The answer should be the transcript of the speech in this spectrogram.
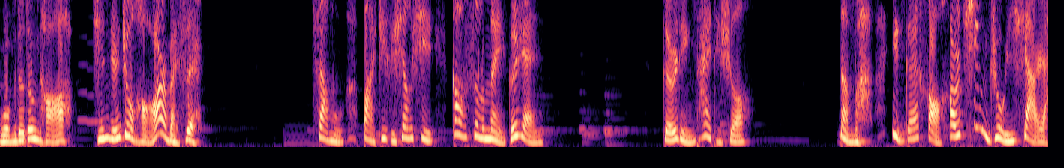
我们的灯塔今年正好二百岁。萨姆把这个消息告诉了每个人。格尔林太太说：“那么应该好好庆祝一下啊。”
